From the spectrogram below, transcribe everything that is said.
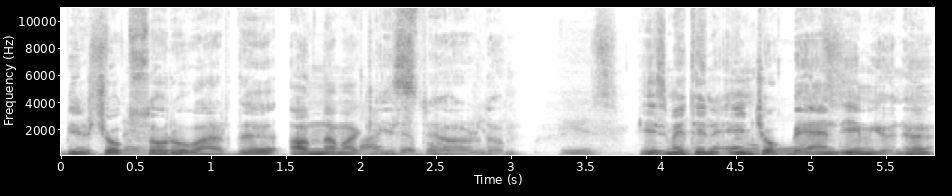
birçok soru vardı, anlamak istiyordum. Hizmetin en çok beğendiğim yönü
